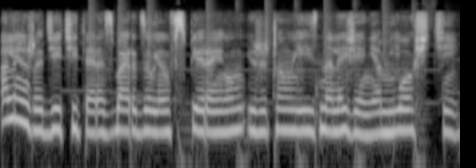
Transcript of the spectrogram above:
ale że dzieci teraz bardzo ją wspierają i życzą jej znalezienia miłości.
